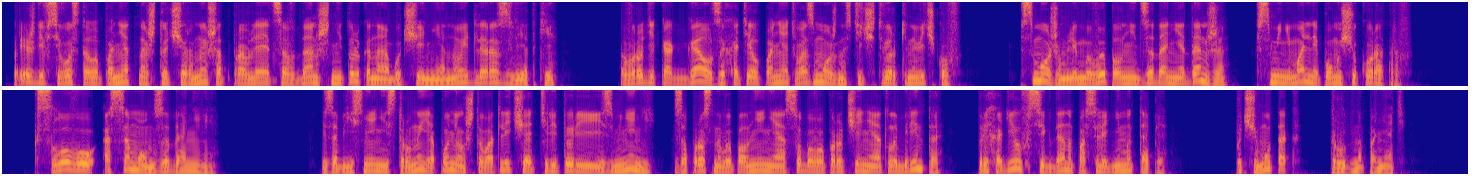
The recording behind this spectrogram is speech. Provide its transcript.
Прежде всего стало понятно, что Черныш отправляется в данж не только на обучение, но и для разведки. Вроде как Гал захотел понять возможности четверки новичков. Сможем ли мы выполнить задание данжа с минимальной помощью кураторов? К слову о самом задании. Из объяснений струны я понял, что в отличие от территории изменений, запрос на выполнение особого поручения от лабиринта приходил всегда на последнем этапе. Почему так, трудно понять.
